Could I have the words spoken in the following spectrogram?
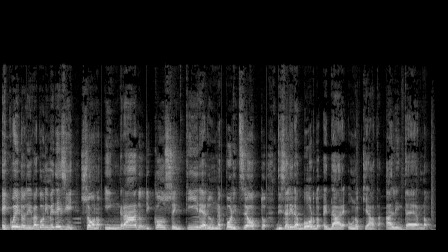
e quello dei vagoni medesimi sono in grado di consentire ad un poliziotto di salire a bordo e dare un'occhiata all'interno.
